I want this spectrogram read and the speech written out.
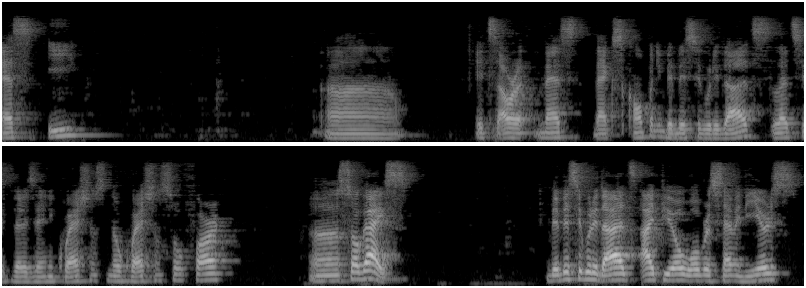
BBSE. It's our next next company, BB Seguridades. Let's see if there's any questions. No questions so far. Uh, so guys, BB Seguridades IPO over seven years.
